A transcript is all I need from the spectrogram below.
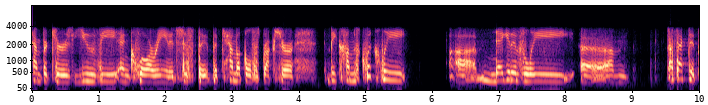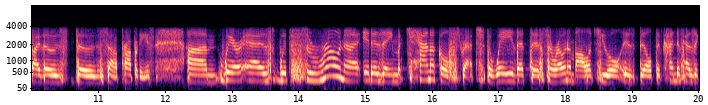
temperatures, UV, and chlorine. It's just the, the chemical structure becomes quickly um, negatively um, affected by those those uh, properties. Um, whereas with Sorona, it is a mechanical stretch. The way that the Sorona molecule is built, it kind of has a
